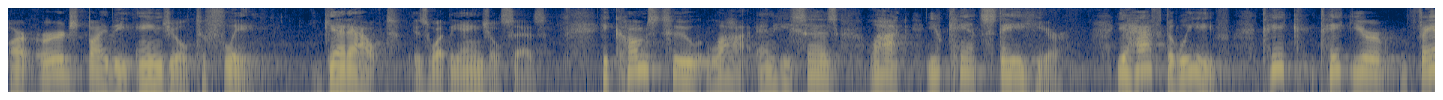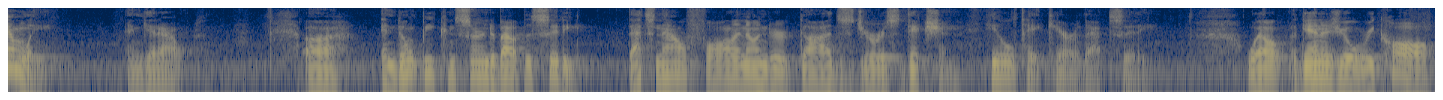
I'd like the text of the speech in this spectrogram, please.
are urged by the angel to flee. Get out, is what the angel says. He comes to Lot and he says, Lot, you can't stay here. You have to leave. Take, take your family and get out. Uh, and don't be concerned about the city. That's now fallen under God's jurisdiction. He'll take care of that city. Well, again, as you'll recall,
